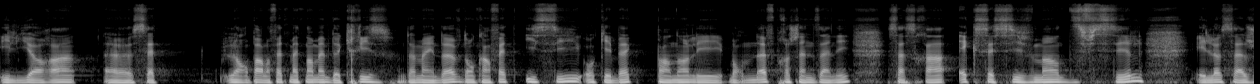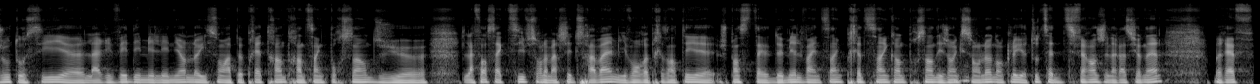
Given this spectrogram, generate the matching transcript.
il y aura euh, cette Là, on parle en fait maintenant même de crise de main-d'œuvre. Donc, en fait, ici, au Québec, pendant les bon, neuf prochaines années, ça sera excessivement difficile. Et là, ça ajoute aussi euh, l'arrivée des milléniaux. Là, ils sont à peu près 30-35 du euh, de la force active sur le marché du travail, mais ils vont représenter, euh, je pense que c'était 2025, près de 50% des gens qui sont là. Donc là, il y a toute cette différence générationnelle. Bref,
